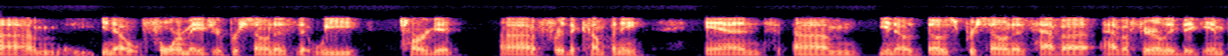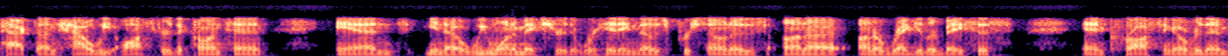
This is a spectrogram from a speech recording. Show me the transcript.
um, you know, four major personas that we target uh, for the company. And um, you know those personas have a have a fairly big impact on how we author the content, and you know we want to make sure that we're hitting those personas on a on a regular basis and crossing over them.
